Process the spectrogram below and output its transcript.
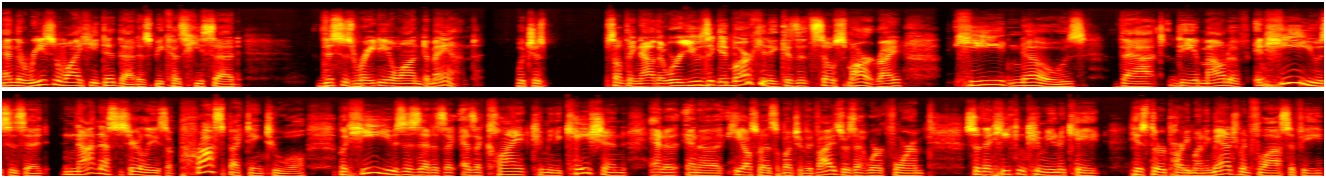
And the reason why he did that is because he said, This is radio on demand, which is something now that we're using in marketing because it's so smart, right? He knows that the amount of and he uses it not necessarily as a prospecting tool but he uses it as a as a client communication and a and a he also has a bunch of advisors that work for him so that he can communicate his third party money management philosophy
